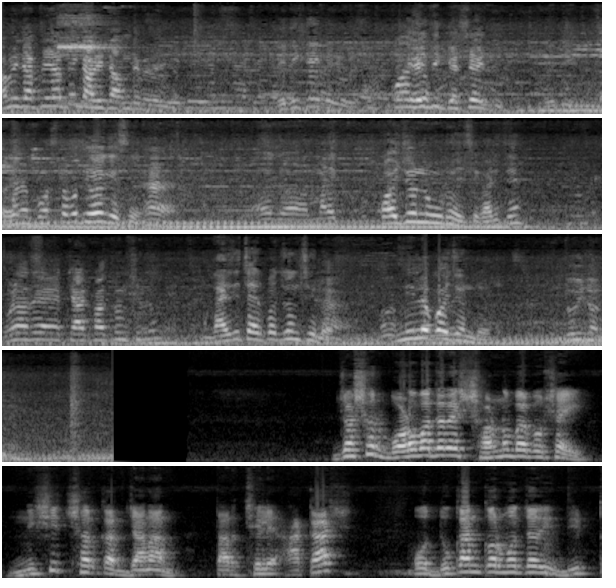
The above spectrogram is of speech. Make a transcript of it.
আমি যাতে যাতে গাড়ি টান দেবে এদিকটাই বেরিয়ে গেছে? এই দিক গেছে এই দিক। মানে বস্তাপতি হয়ে গেছে? হ্যাঁ। মানে কয়জন উঠ হয়েছে গাড়িতে? ওরা চার পাঁচজন ছিল। গাড়িতে চার পাঁচজন ছিল? হ্যাঁ। নিল কয়জন রে দুইজন যশোর বড়বাজারের স্বর্ণ ব্যবসায়ী নিশীত সরকার জানান তার ছেলে আকাশ ও দোকান কর্মচারী দীপ্ত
